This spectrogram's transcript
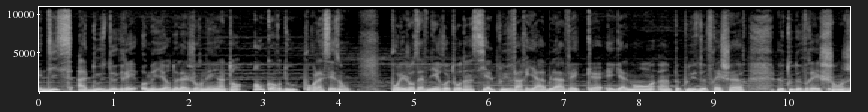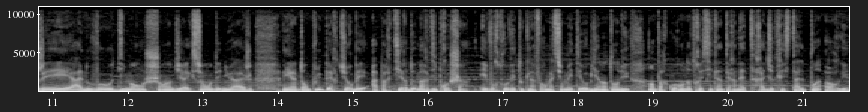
10 à 12 degrés au meilleur de la journée, un temps encore doux pour la saison. Pour les jours à venir, retour d'un ciel plus variable avec également un peu plus de fraîcheur. Le tout devrait changer à nouveau dimanche en direction des nuages et un temps plus perturbé à partir de mardi prochain. Et vous retrouvez toute l'information météo bien entendu en parcourant notre site internet radiocristal.org.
